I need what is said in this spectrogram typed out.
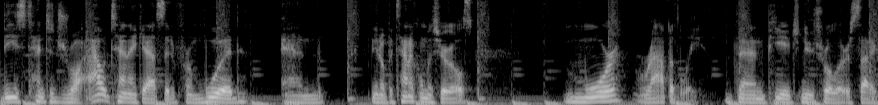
these tend to draw out tannic acid from wood and you know botanical materials more rapidly than pH neutral or acidic,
